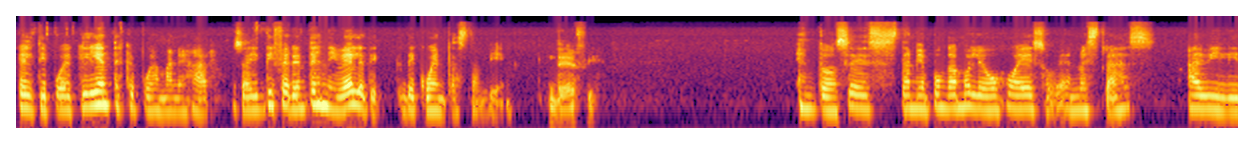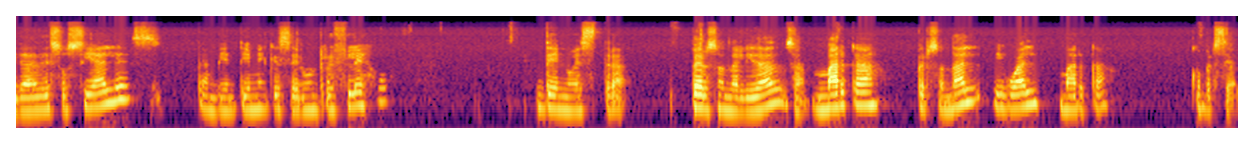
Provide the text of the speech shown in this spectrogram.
el tipo de clientes que puede manejar. O sea, hay diferentes niveles de, cuentas también. DeFi. Entonces, también pongámosle ojo a eso, vean, nuestras habilidades sociales también tienen que ser un reflejo de nuestra personalidad, o sea, marca personal igual marca comercial.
